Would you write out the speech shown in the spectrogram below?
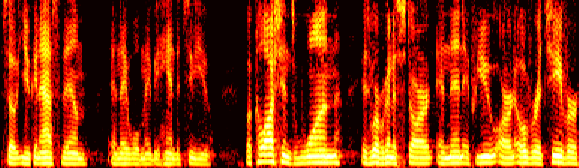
So you can ask them, and they will maybe hand it to you. But Colossians 1 is where we're going to start. And then if you are an overachiever,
